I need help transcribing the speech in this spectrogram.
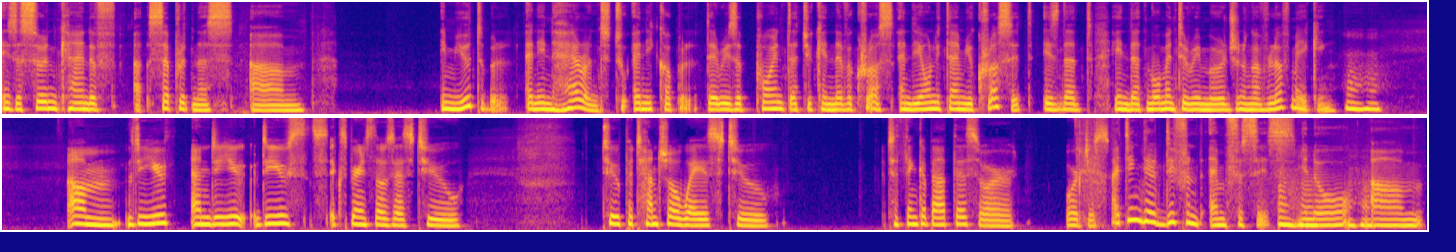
is a certain kind of uh, separateness um, immutable and inherent to any couple. There is a point that you can never cross, and the only time you cross it is that in that momentary merging of lovemaking. Um, do you and do you do you experience those as two two potential ways to to think about this, or or just I think there are different emphasis. You know, um,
